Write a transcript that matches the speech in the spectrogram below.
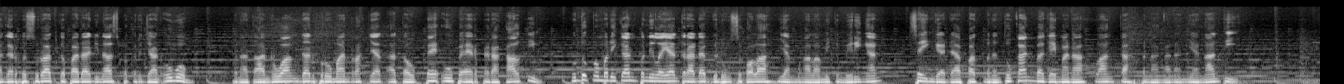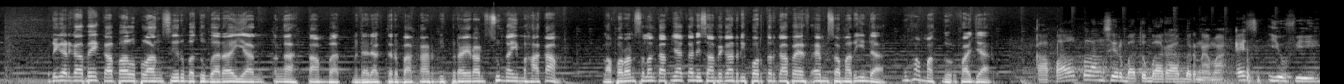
agar bersurat kepada Dinas Pekerjaan Umum, Penataan Ruang dan Perumahan Rakyat atau PUPR Perak Kaltim untuk memberikan penilaian terhadap gedung sekolah yang mengalami kemiringan sehingga dapat menentukan bagaimana langkah penanganannya nanti. Pendengar KP kapal pelangsir batubara yang tengah tambat mendadak terbakar di perairan Sungai Mahakam. Laporan selengkapnya akan disampaikan reporter KPFM Samarinda, Muhammad Nur Fajar. Kapal pelangsir batubara bernama SUV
